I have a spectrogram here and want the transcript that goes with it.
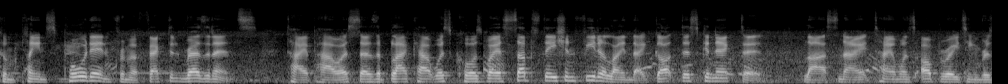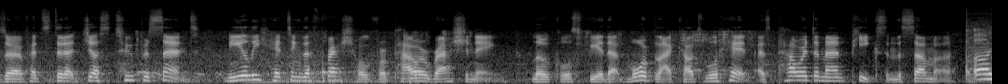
Complaints poured in from affected residents. Taipower says the blackout was caused by a substation feeder line that got disconnected. Last night, Taiwan's operating reserve had stood at just 2%, nearly hitting the threshold for power rationing. Locals fear that more blackouts will hit as power demand peaks in the summer. Uh,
